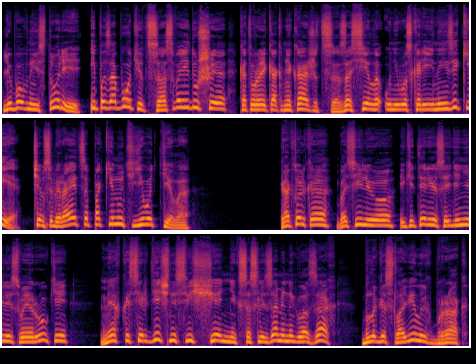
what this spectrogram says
любовные истории и позаботиться о своей душе, которая, как мне кажется, засела у него скорее на языке, чем собирается покинуть его тело. Как только Басилио и Китерия соединили свои руки, мягкосердечный священник со слезами на глазах благословил их брак,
